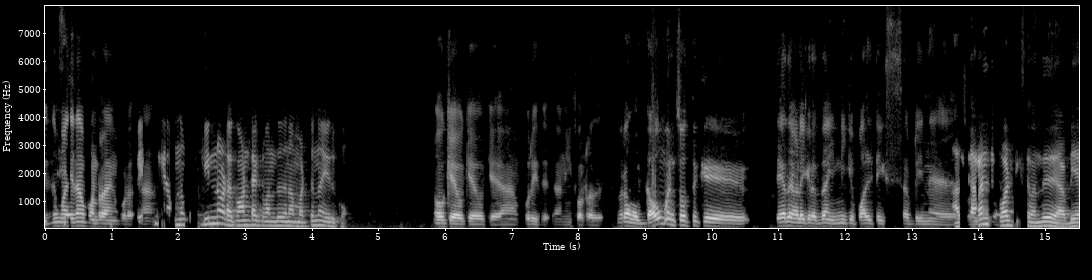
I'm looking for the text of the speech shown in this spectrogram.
இது மாதிரி தான் பண்றாங்க போல. ஸ்கின்னோட கான்டாக்ட் வந்ததுன்னா மட்டும்தான் இருக்கும். Okay okay okay. புரியுது. நீங்க சொல்றது. அந்த கவர்மெண்ட் சொத்துக்கு சேதம் விளைக்கிறது தான் இன்னைக்கு பாலிடிக்ஸ் அப்படின்னு கரண்ட் பாலிடிக்ஸை வந்து அப்படியே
